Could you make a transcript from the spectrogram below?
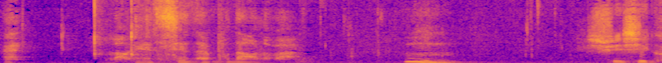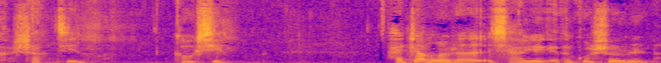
哎老爷子现在不闹了吧？嗯，学习可上进了，高兴，还张罗着下月给他过生日呢。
